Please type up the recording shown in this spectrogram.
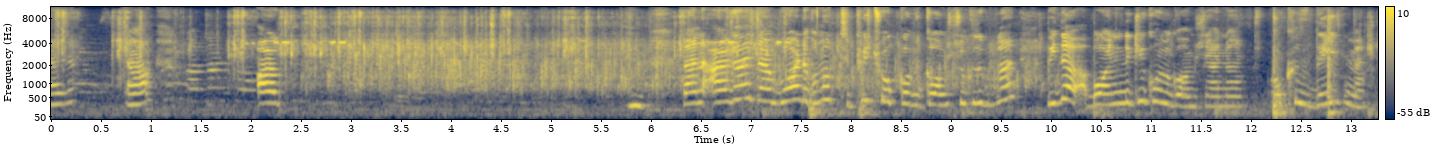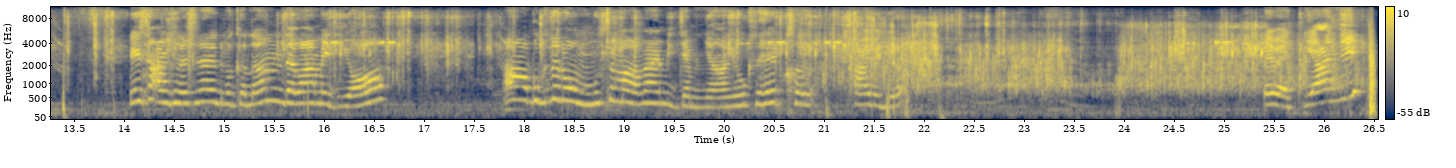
Arkadaşlar. Tamam. Ar- Yani arkadaşlar bu arada bunun tipi çok komik olmuş. Çok güzel. Bir de boynundaki komik olmuş yani. O kız değil mi? Neyse arkadaşlar hadi bakalım. Devam ediyor. Aa bu güzel olmuş ama vermeyeceğim ya. Yoksa hep kay- kaybediyor. Evet yani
